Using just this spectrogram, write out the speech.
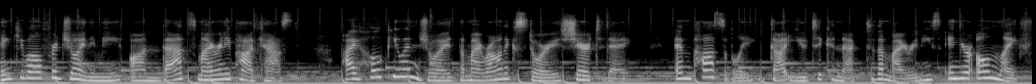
Thank you all for joining me on That's Myrony podcast. I hope you enjoyed the Myronic stories shared today and possibly got you to connect to the Myronies in your own life.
